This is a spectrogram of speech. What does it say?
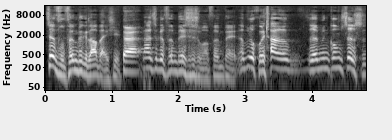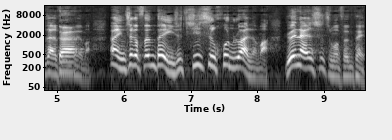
政府分配给老百姓。对。那这个分配是什么分配？那不是回到人民公社时代的分配吗？那你这个分配已经机制混乱了嘛？原来是怎么分配？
